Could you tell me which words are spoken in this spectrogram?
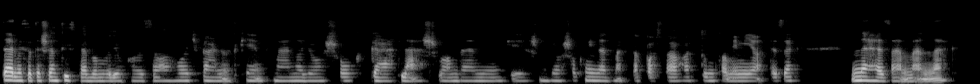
Természetesen tisztában vagyok azzal, hogy felnőttként már nagyon sok gátlás van bennünk, és nagyon sok mindent megtapasztalhattunk, ami miatt ezek nehezen mennek.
